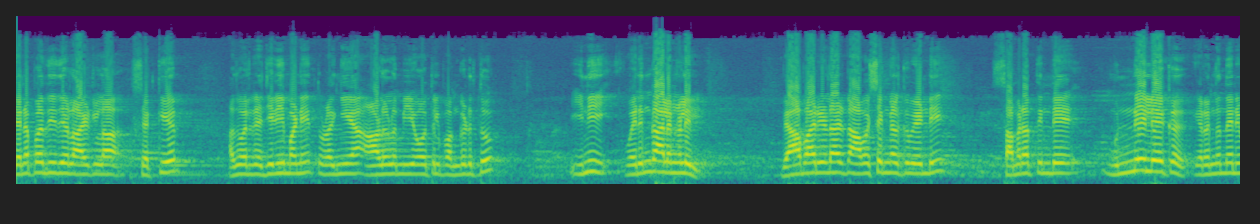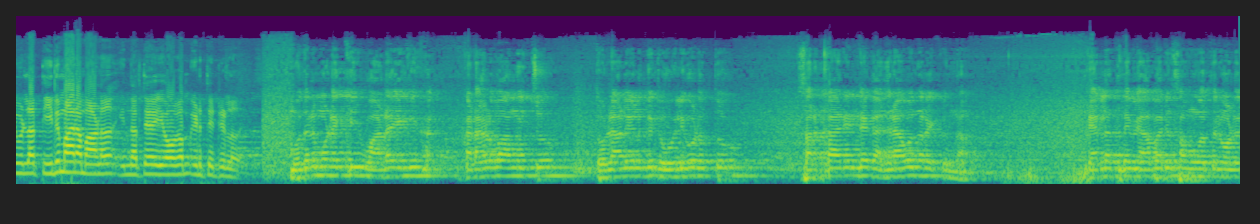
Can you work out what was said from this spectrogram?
ജനപ്രതിനിധികളായിട്ടുള്ള ഷക്കീർ അതുപോലെ രജനി മണി തുടങ്ങിയ ആളുകളും ഈ യോഗത്തിൽ പങ്കെടുത്തു. ഇനി വരും കാലങ്ങളിൽ വ്യാപാരികളുടെ ആവശ്യങ്ങൾക്ക് വേണ്ടി സമരത്തിന്റെ മുന്നിലേക്ക് ഇറങ്ങുന്നതിനുമുള്ള തീരുമാനമാണ് ഇന്നത്തെ യോഗം എടുത്തിട്ടുള്ളത്. മുതൽ മുടക്കി വാടകയ്ക്ക് കടകൾ വാങ്ങിച്ചു തൊഴിലാളികൾക്ക് ജോലി കൊടുത്തു സർക്കാരിന്റെ ഖജനാവ് നിറയ്ക്കുന്ന കേരളത്തിലെ വ്യാപാരി സമൂഹത്തിനോട്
